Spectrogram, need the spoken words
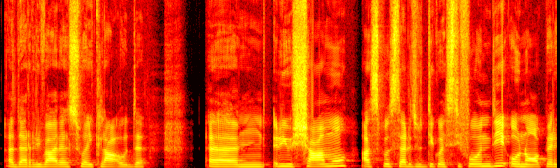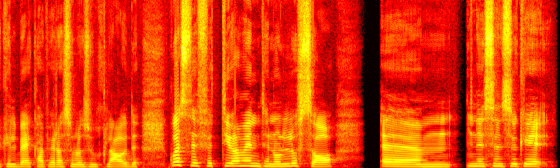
ad arrivare al suo iCloud, ehm, riusciamo a spostare tutti questi fondi o no perché il backup era solo sul cloud? Questo effettivamente non lo so, ehm, nel senso che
